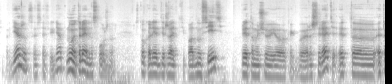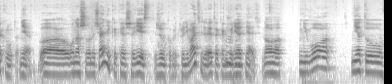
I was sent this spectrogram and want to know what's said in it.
типа, держатся, вся фигня. Ну, это реально сложно. Столько лет держать, типа, одну сеть, при этом еще ее как бы расширять, это, это круто. Нет, а у нашего начальника, конечно, есть жилка предпринимателя, это как mm-hmm. бы не отнять, но у него нету,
